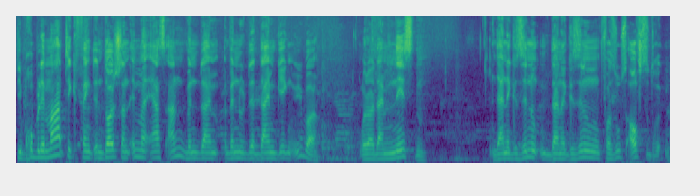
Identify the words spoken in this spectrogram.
die Problematik fängt in Deutschland immer erst an, wenn du deinem, wenn du de- deinem Gegenüber oder deinem Nächsten deine Gesinnung, deine Gesinnung versuchst aufzudrücken.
